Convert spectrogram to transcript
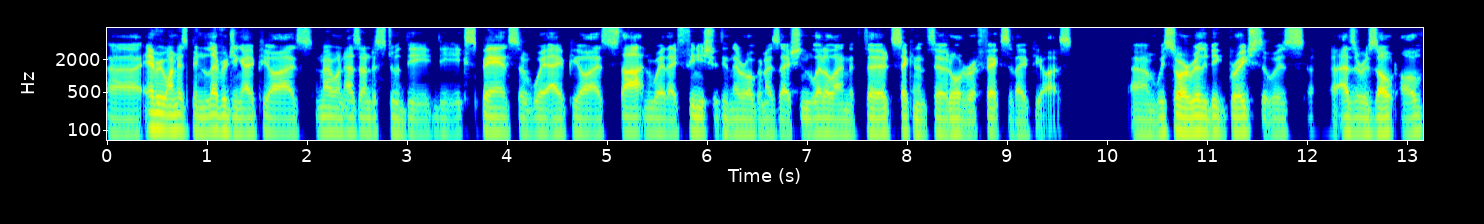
Uh, everyone has been leveraging APIs. No one has understood the the expanse of where APIs start and where they finish within their organization, let alone the third, second, and third order effects of APIs. Um, we saw a really big breach that was uh, as a result of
